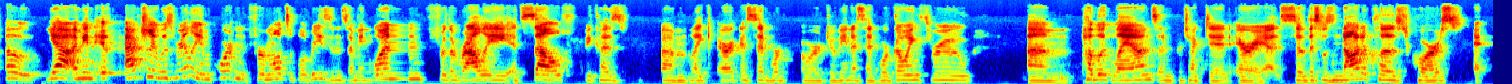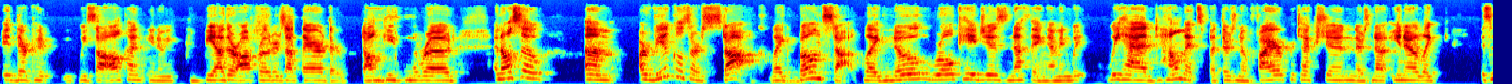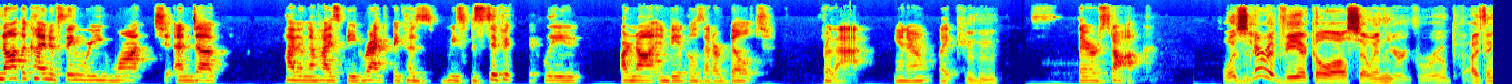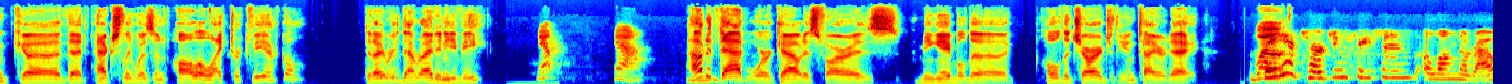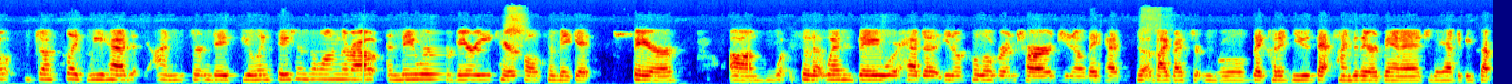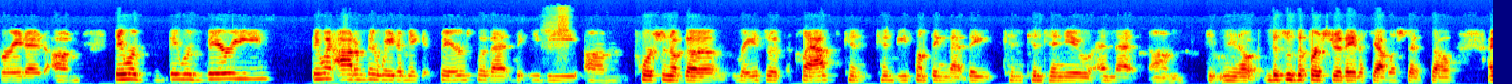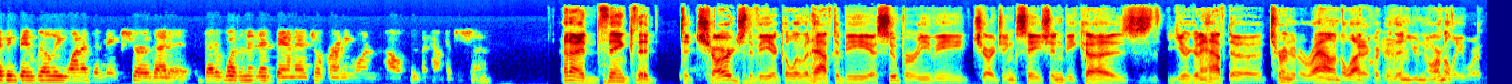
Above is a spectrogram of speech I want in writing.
Oh, yeah. I mean, it actually was really important for multiple reasons. I mean, one for the rally itself, because um, like Erica said, we're, or Jovina said, we're going through um, public lands and protected areas. So this was not a closed course. It, there could, we saw all kind, you know, could be other off-roaders out there. There are donkeys in the road. And also, um, our vehicles are stock, like bone stock, like no roll cages, nothing. I mean, we, we had helmets, but there's no fire protection. There's no, you know, like it's not the kind of thing where you want to end up having a high speed wreck because we specifically are not in vehicles that are built for that you know like Mm-hmm. they're stock Was there a vehicle also in your group? I think uh, that actually was an all electric vehicle. Did I read that right? An EV? Yeah How did that work out as far as being able to hold a charge the entire day? well they had charging stations along the route, just like we had on certain days fueling stations along the route, and they were very careful to make it fair, um, so that when they were had to, you know, pull over and charge, you know, they had to abide by certain rules. They couldn't use that time to their advantage. They had to be separated. Um, they were they were very they went out of their way to make it fair so that the EV um, portion of the race or the class can can be something that they can continue and that um, you know this was the first year they'd established it so I think they really wanted to make sure that it that it wasn't an advantage over anyone else in the competition. And I'd think that to charge the vehicle, it would have to be a super EV charging station because you're going to have to turn it around a lot quicker yeah. than you normally would.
